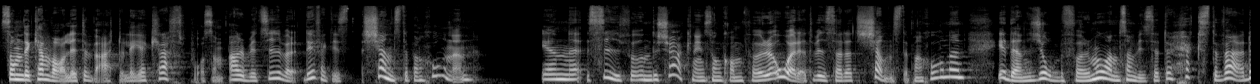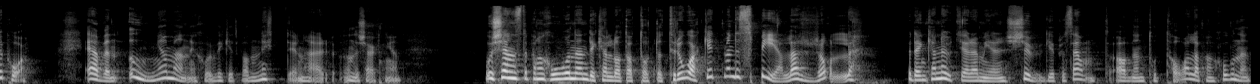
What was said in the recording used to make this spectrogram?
som det kan vara lite värt att lägga kraft på som arbetsgivare. Det är faktiskt tjänstepensionen. En SIFO-undersökning som kom förra året visade att tjänstepensionen är den jobbförmån som vi sätter högst värde på. Även unga människor, vilket var nytt i den här undersökningen. Och tjänstepensionen, det kan låta torrt och tråkigt, men det spelar roll. För den kan utgöra mer än 20% av den totala pensionen.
